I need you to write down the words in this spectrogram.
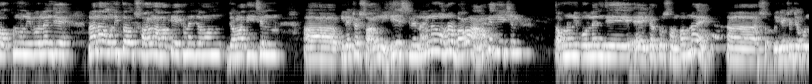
তখন উনি বললেন যে, না না, উনি তো স্বয়ং আমাকে এখানে যেমন জমা দিয়েছেন ইলেক্টর স্বয়ং নিজে এসেছিলেন। না ওনার বাবা আমাকে দিয়েছেন। তখন উনি বললেন যে এটা তো সম্ভব নয়। ইলেক্টর যখন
